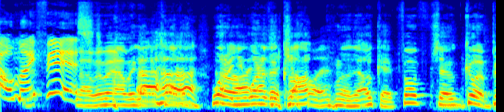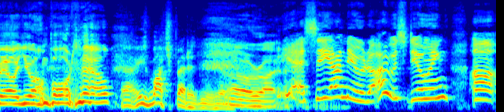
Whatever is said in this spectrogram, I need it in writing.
Ow, my fist! Well, we got a clock. What are you, Alright, one of the was a chuckle, clock? eh? Well, okay, so good. Bill, you on board now? Yeah, he's much better than me. Here. All right. Yeah, see, I knew what I was doing. Uh,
